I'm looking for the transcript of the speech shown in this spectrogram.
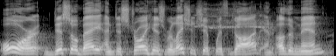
or disobey and destroy his relationship with God and other men,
